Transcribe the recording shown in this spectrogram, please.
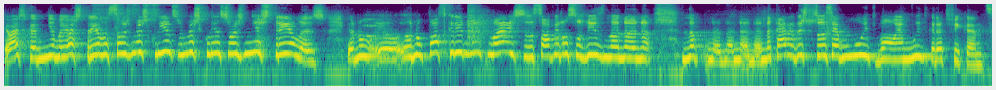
Eu acho que a minha maior estrela são os meus clientes, os meus clientes são as minhas estrelas. Eu não, eu, eu não posso querer muito mais, só ver um sorriso na, na, na, na, na cara das pessoas é muito bom, é muito gratificante.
